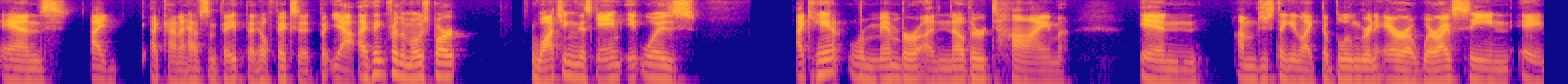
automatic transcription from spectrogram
And I I kind of have some faith that he'll fix it. But yeah, I think for the most part, watching this game, it was. I can't remember another time in I'm just thinking like the Bloomgren era where I've seen a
